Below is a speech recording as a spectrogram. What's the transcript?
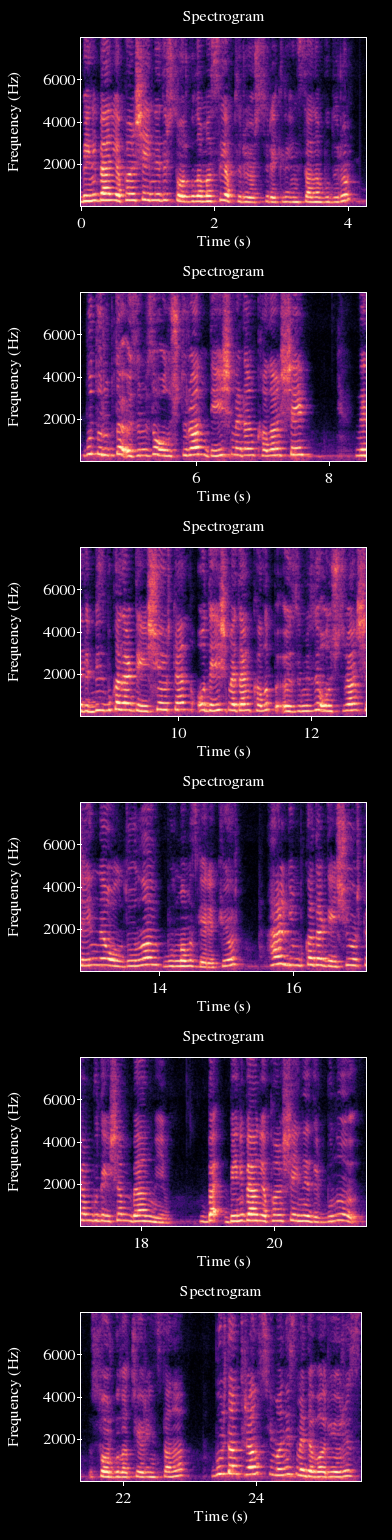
beni ben yapan şey nedir sorgulaması yaptırıyor sürekli insana bu durum. Bu durumda özümüzü oluşturan, değişmeden kalan şey nedir? Biz bu kadar değişiyorken o değişmeden kalıp özümüzü oluşturan şeyin ne olduğunu bulmamız gerekiyor. Her gün bu kadar değişiyorken bu değişen ben miyim? Be- beni ben yapan şey nedir? Bunu sorgulatıyor insana. Buradan transhumanizme de varıyoruz.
